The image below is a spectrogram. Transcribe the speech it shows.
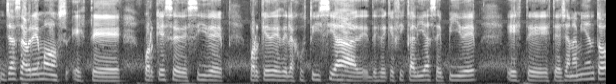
ya sabremos este, por qué se decide, por qué desde la justicia, de- desde qué fiscalía se pide este, este allanamiento.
